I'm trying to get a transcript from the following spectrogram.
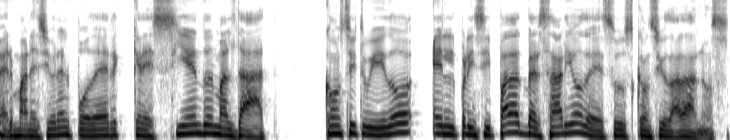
permaneció en el poder creciendo en maldad, constituido el principal adversario de sus conciudadanos.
